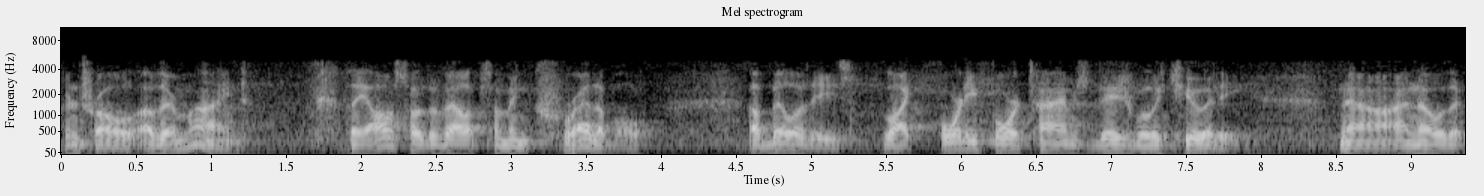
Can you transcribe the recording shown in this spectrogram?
control of their mind. They also develop some incredible abilities like 44 times visual acuity. Now, I know that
